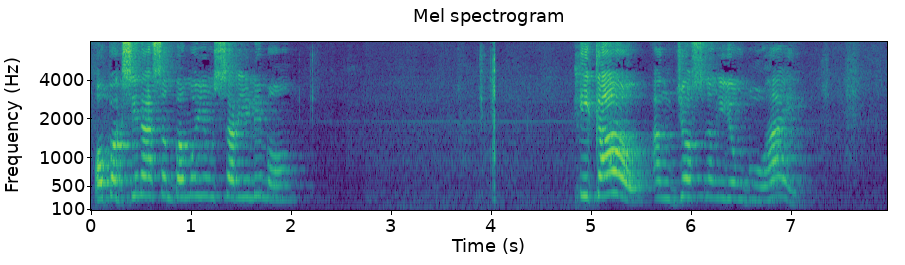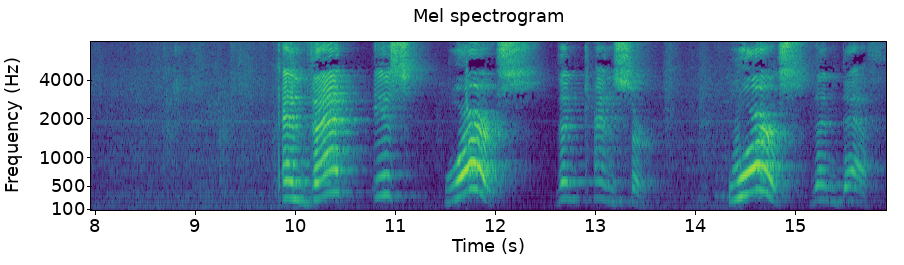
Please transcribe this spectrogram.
O pag sinasamba mo yung sarili mo, ikaw ang Diyos ng iyong buhay. And that is worse than cancer. Worse than death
